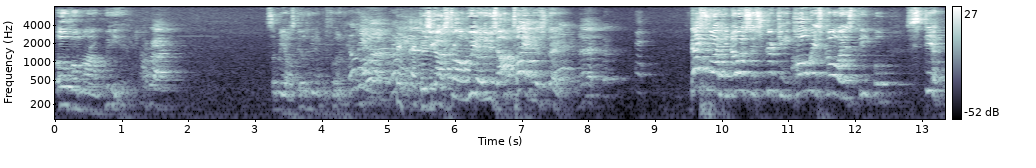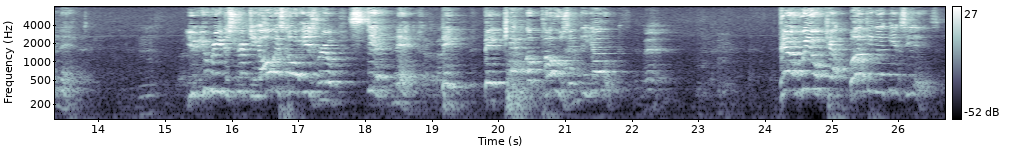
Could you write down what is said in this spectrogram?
over my will. Some of y'all still looking at me funny. Go ahead. Because you got a strong will, you say, I'm fighting this thing. That's why you notice in scripture, he always calls his people stiff-necked. You, you read the scripture, you always called Israel stiff-necked. They, they kept opposing the yoke. Their will kept bucking against his.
